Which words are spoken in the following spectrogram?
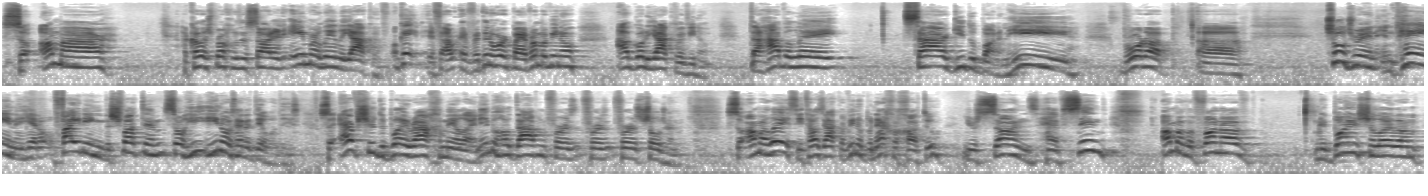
So Amar. Hakadosh Baruch Hu decided Amar Leila Yaakov. Okay, if I, if it didn't work by Avram Avinu, I'll go to Yaakov Avinu. Dahavale Tsar Gidu. He brought up uh, children in pain. He had fighting the shvatim, so he, he knows how to deal with these. So after the boy rachamei maybe he'll daven for his, for, for his children. So Amar Leis, he tells Yaakovinu b'necha chatu, your sons have sinned. Amar lefanav Rebbein Shalom.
